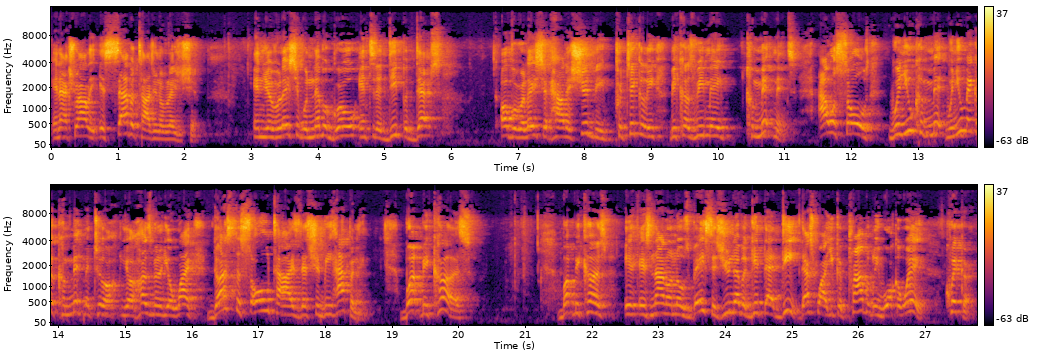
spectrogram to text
in actuality, is sabotaging a relationship. And your relationship will never grow into the deeper depths of a relationship how they should be, particularly because we made commitments. Our souls, when you commit, when you make a commitment to a, your husband or your wife, that's the soul ties that should be happening. But because, but because it, it's not on those bases, you never get that deep. That's why you could probably walk away quicker.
